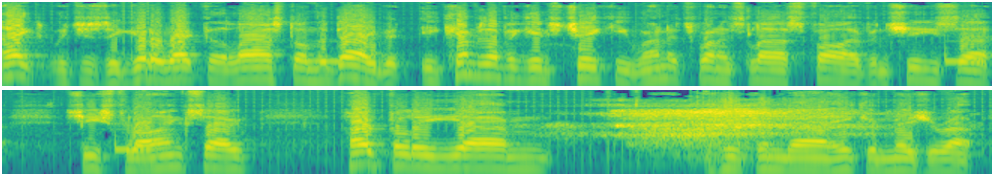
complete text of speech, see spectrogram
eight, which is you got to wait for the last on the day. But he comes up against Cheeky One. It's won its last five, and she's uh, she's flying. So hopefully um, he can uh, he can measure up.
